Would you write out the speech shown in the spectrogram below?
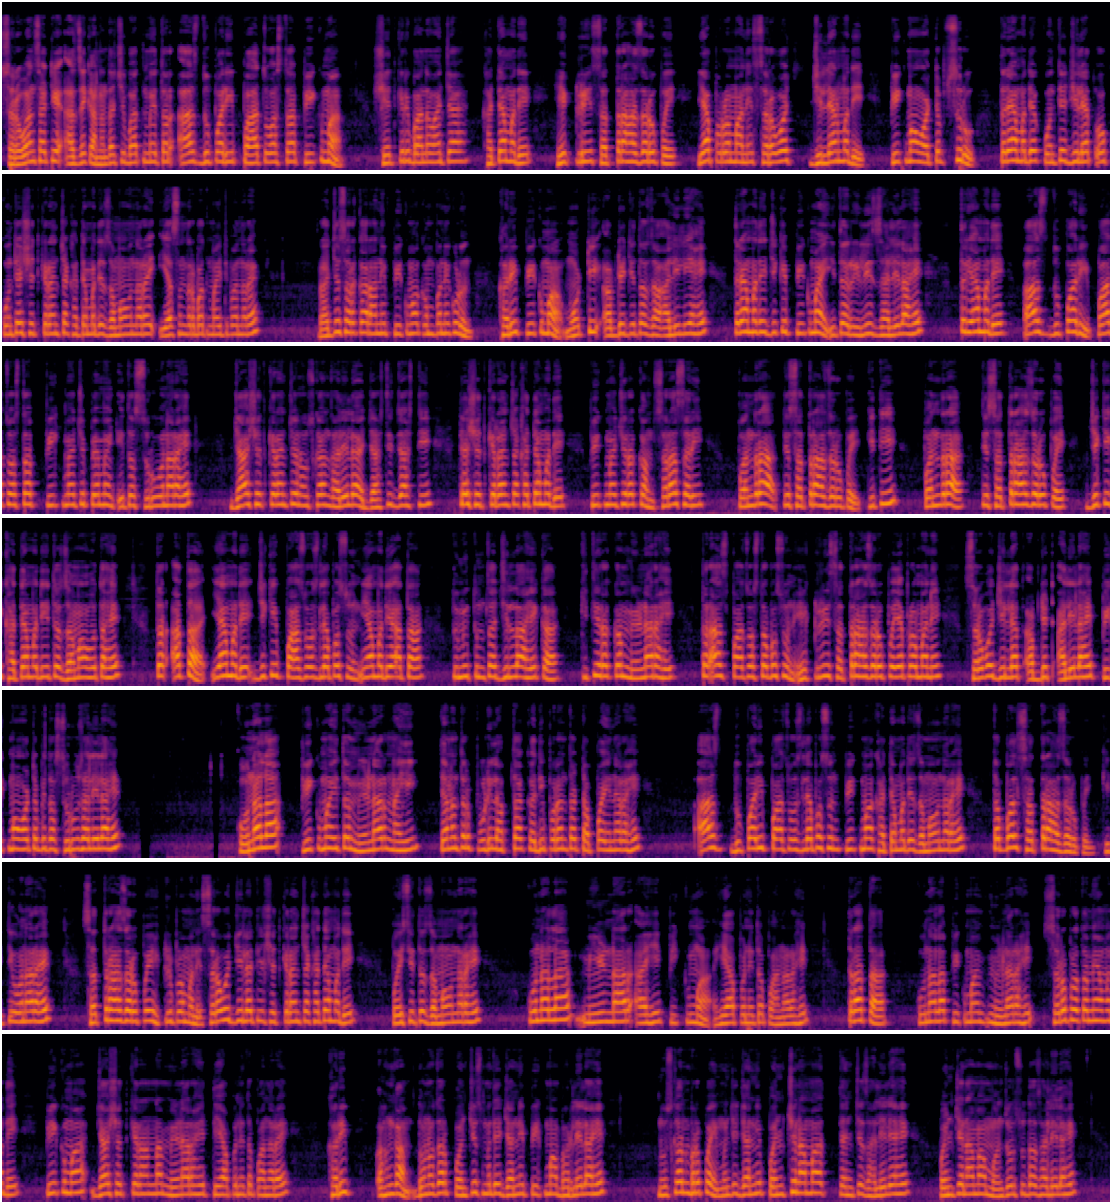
सर्वांसाठी आज एक आनंदाची बातमी तर आज दुपारी पाच वाजता पीकमा शेतकरी बांधवांच्या खात्यामध्ये हेक्टरी सतरा हजार रुपये याप्रमाणे सर्व जिल्ह्यांमध्ये पीकमा वाटप सुरू. तर यामध्ये कोणत्या जिल्ह्यात व कोणत्या शेतकऱ्यांच्या खात्यामध्ये जमा होणार आहे या संदर्भात माहिती पाहणार आहे. राज्य सरकार आणि पीकमा कंपनीकडून खरीप पीकमा मोठी अपडेट इथं जा आलेली आहे. तर यामध्ये जे काही पीकमा इथं रिलीज झालेलं आहे तर यामध्ये आज दुपारी पाच वाजता पीक विम्याचे पेमेंट इथं सुरू होणार आहे. ज्या शेतकऱ्यांचे नुकसान झालेलं आहे जास्तीत जास्ती त्या शेतकऱ्यांच्या खात्यामध्ये पीक विम्याची रक्कम सरासरी पंधरा ते सतरा हजार रुपये. किती? पंधरा ते सतरा हजार रुपये जे की खात्यामध्ये इथं जमा होत आहे. तर आता यामध्ये जे की पाच वाजल्यापासून यामध्ये आता तुम्ही तुमचा जिल्हा आहे का? किती रक्कम मिळणार आहे? तर आज पाच वाजतापासून हेक्टरी सतरा हजार रुपये याप्रमाणे सर्व जिल्ह्यात अपडेट आलेलं आहे. पीकमा वाटप इथं सुरू झालेलं आहे. कोणाला पीकमा इथं मिळणार नाही त्यानंतर पुढील हप्ता कधीपर्यंत टप्पा येणार आहे? आज दुपारी पाच वाजल्यापासून पीकमा खात्यामध्ये जमा होणार आहे. तब्बल सतरा हजार रुपये. किती होणार आहे? सतरा हजार रुपये हेक्टरीप्रमाणे सर्व जिल्ह्यातील शेतकऱ्यांच्या खात्यामध्ये पैसे इथं जमा होणार आहे. कोणाला मिळणार आहे पीकमा हे आपण इथं पाहणार आहे. तर आता कुणाला पीकमा मिळणार आहे? सर्वप्रथम यामध्ये पीकमा ज्या शेतकऱ्यांना मिळणार आहे ते आपण इथं पाहणार आहे. खरीप हंगाम दोन हजार पंचवीसमध्ये ज्यांनी पीकमा भरलेला आहे नुकसान भरपाई म्हणजे ज्यांनी पंचनामा त्यांचे झालेले आहे पंचनामा मंजूरसुद्धा झालेला आहे.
